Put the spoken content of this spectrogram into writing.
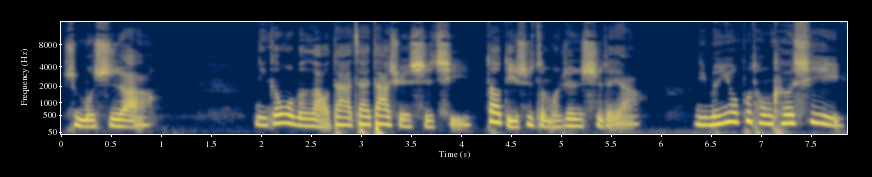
什么事啊？你跟我们老大在大学时期到底是怎么认识的呀？你们又不同科系，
